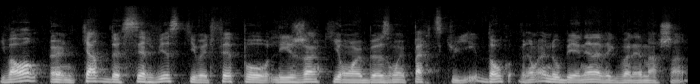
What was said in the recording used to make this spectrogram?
Il va y avoir une carte de service qui va être faite pour les gens qui ont un besoin particulier, donc vraiment un OBNL avec volet marchand.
